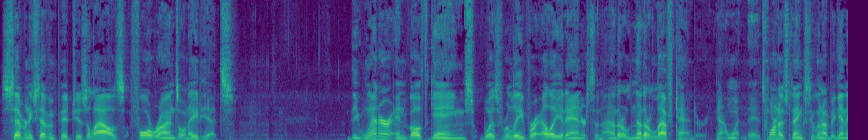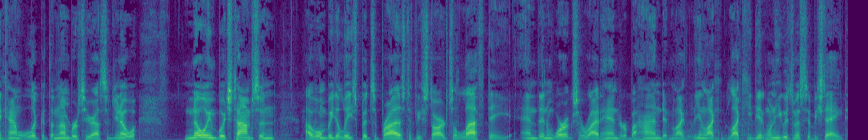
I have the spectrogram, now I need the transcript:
77 pitches, allows four runs on eight hits. The winner in both games was reliever Elliot Anderson, another another left-hander. Now, it's one of those things. Too, when I began to kind of look at the numbers here, I said, you know, knowing Butch Thompson, I won't be the least bit surprised if he starts a lefty and then works a right-hander behind him, like you know, like like he did when he was Mississippi State.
